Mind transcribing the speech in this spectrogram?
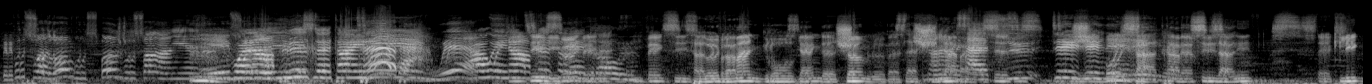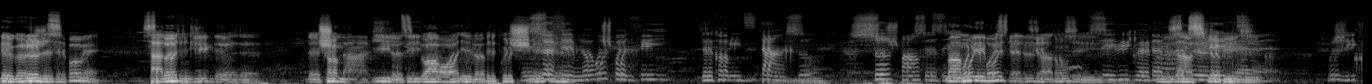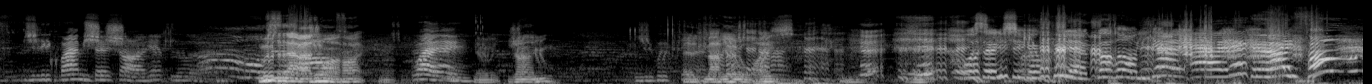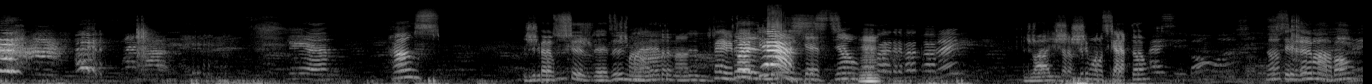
Il faut que tu sois drôle, faut que tu punches, faut que tu parles en niaiseux. Et voilà, en plus, le timing. Tabarouette. Ah oui, non, en plus, être drôle. il fait que c'est- ça doit être vraiment une grosse gang de chums, là, parce que la chimie mais ça a dû c'est- dégénérer. Moi, ça a traversé les années. Cette clique de gars-là, je sais pas, mais ça doit être une clique de, chums dans la vie. Là, tu sais, il doit avoir développé de quoi de Et chimique. ce là. film-là, moi, je suis pas une fille de comédie tant que ça. Ça, je pense que c'est. Bon, moi, les boys, puis Elvis Gratton, C'est c'est. lui qui m'a fait Les encyclopédies. euh, Moi, j'ai décou- j'ai découvert Michel Charette, là. Oh, Moi, c'est la radio en fer. Ouais. Ah oui, Jean-Loup, J'ai pas écouté. El Mario Lopez. On salue ceux qui ont coupé le cordon ombilical avec un iPhone. Mais, euh, France, j'ai perdu ce que je voulais dire. Je m'en allais te demander une Ben, podcast! de question. Mm. T'as pas de problème? Je vais aller chercher mon petit carton. Bon. hein? Non, c'est vraiment bon.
